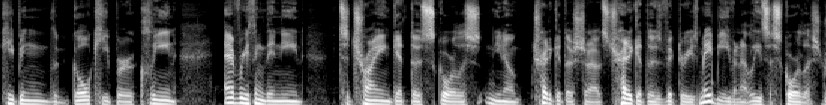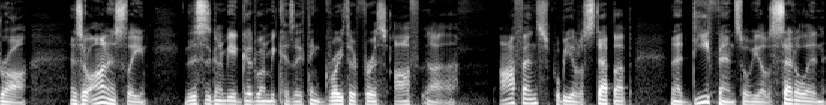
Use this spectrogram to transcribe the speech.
keeping the goalkeeper clean, everything they need to try and get those scoreless, you know, try to get those shutouts, try to get those victories, maybe even at least a scoreless draw. And so, honestly, this is going to be a good one because I think Greuther Fürth's off, uh, offense will be able to step up, and that defense will be able to settle in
